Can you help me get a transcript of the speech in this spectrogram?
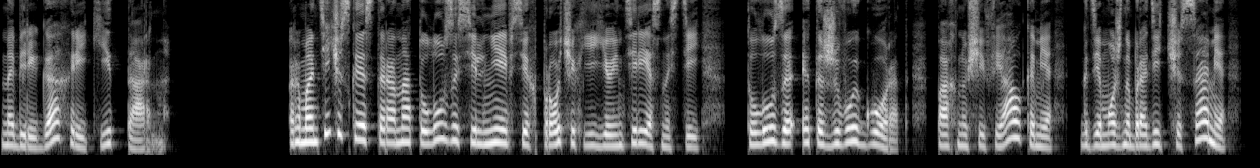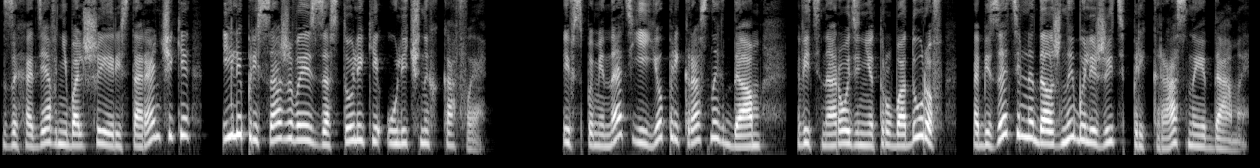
на берегах реки Тарн. Романтическая сторона Тулузы сильнее всех прочих ее интересностей. Тулуза – это живой город, пахнущий фиалками, где можно бродить часами, заходя в небольшие ресторанчики или присаживаясь за столики уличных кафе. И вспоминать ее прекрасных дам, ведь на родине трубадуров обязательно должны были жить прекрасные дамы.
